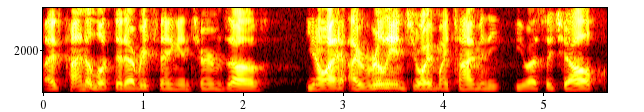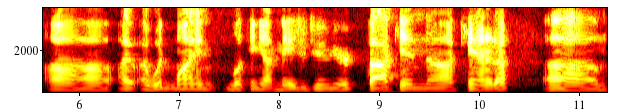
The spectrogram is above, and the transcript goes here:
I've kind of looked at everything in terms of, you know, I, I really enjoyed my time in the USHL. Uh, I, I wouldn't mind looking at Major Junior back in uh, Canada. Um,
